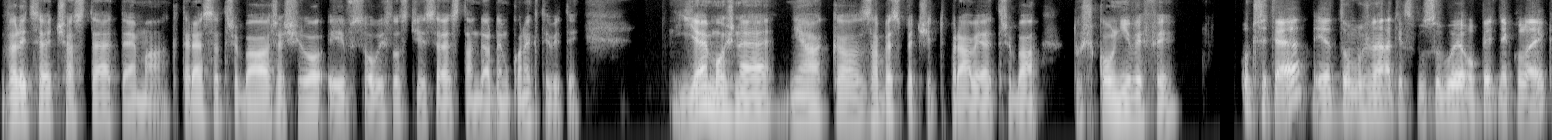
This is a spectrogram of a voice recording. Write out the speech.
velice časté téma, které se třeba řešilo i v souvislosti se standardem konektivity. Je možné nějak zabezpečit právě třeba tu školní Wi-Fi, Určitě, je to možné a těch způsobů je opět několik.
